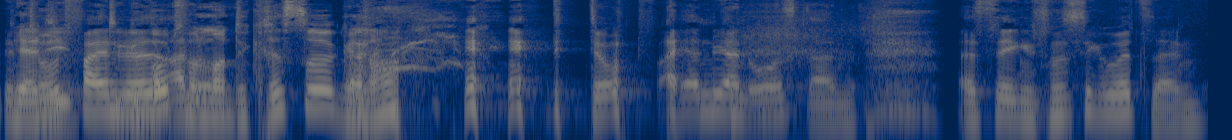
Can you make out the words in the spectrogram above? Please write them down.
Den ja, Tod die, feiern die wir Geburt von Monte Cristo, genau. den Tod feiern wir an Ostern. Deswegen, es muss die Geburt sein.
